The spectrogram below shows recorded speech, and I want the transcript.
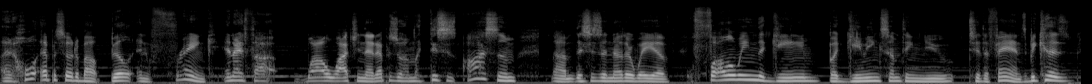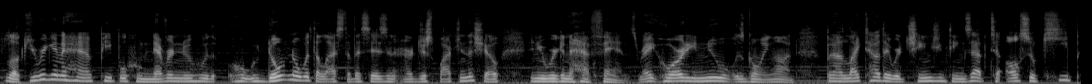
a whole episode about Bill and Frank, and I thought, while watching that episode, I'm like, this is awesome. Um, this is another way of following the game, but giving something new to the fans. Because look, you were gonna have people who never knew who, the, who don't know what The Last of Us is and are just watching the show, and you were gonna have fans, right, who already knew what was going on. But I liked how they were changing things up to also keep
